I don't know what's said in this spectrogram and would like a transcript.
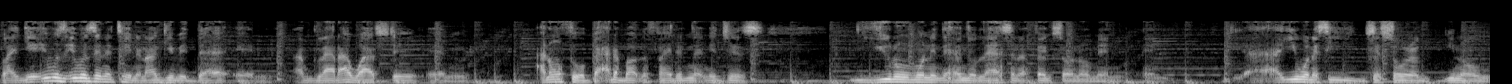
like it, it was it was entertaining. I'll give it that, and I'm glad I watched it, and I don't feel bad about the fight or nothing. It just you don't want it to have no lasting effects on them, and and uh, you want to see just sort of you know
